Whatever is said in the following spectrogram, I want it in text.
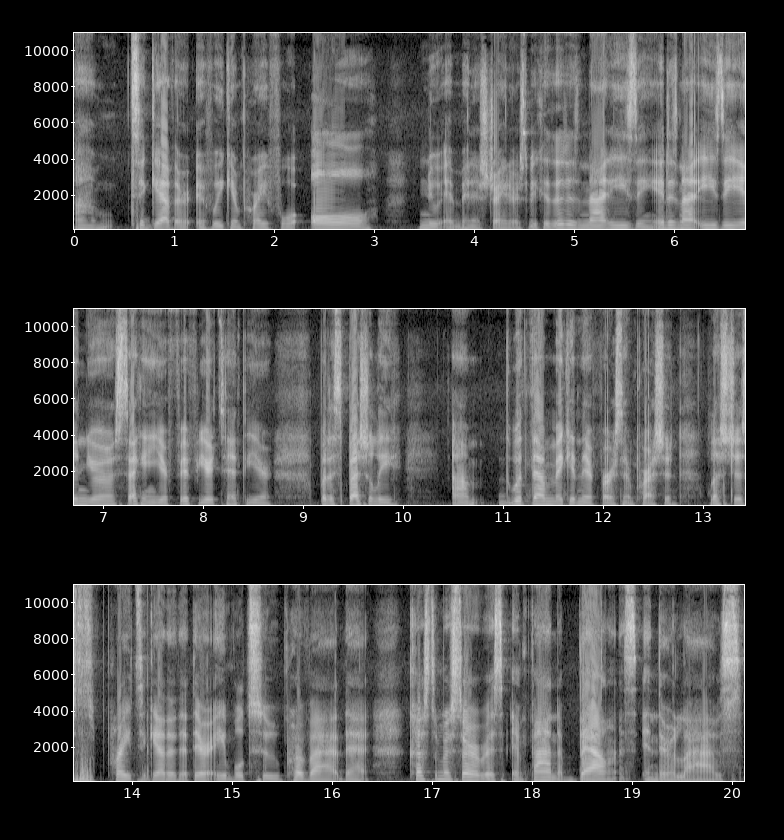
um, together, if we can pray for all new administrators, because it is not easy. It is not easy in your second year, fifth year, tenth year, but especially um, with them making their first impression. Let's just pray together that they're able to provide that customer service and find a balance in their lives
